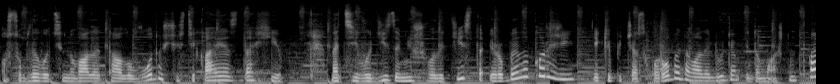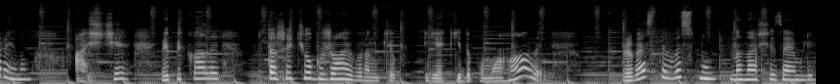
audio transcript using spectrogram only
Особливо цінували талу воду, що стікає з дахів. На цій воді замішували тісто і робили коржі, які під час хвороби давали людям і домашнім тваринам. А ще випікали пташечок жайворонків, які допомагали привести весну на наші землі.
